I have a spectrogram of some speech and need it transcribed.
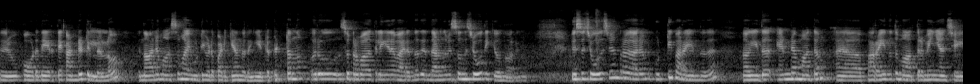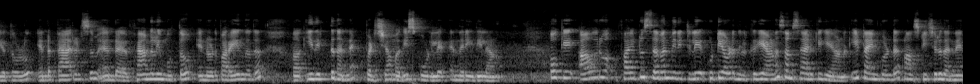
ഒരു കോടെ നേരത്തെ കണ്ടിട്ടില്ലല്ലോ. നാല് മാസമായി കുട്ടി ഇവിടെ പഠിക്കാൻ തുടങ്ങിയിട്ട്. പെട്ടെന്ന് ഒരു സുപ്രഭാതത്തിൽ ഇങ്ങനെ വരുന്നത് എന്താണെന്ന് മിസ് ഒന്ന് ചോദിക്കുമെന്ന് പറഞ്ഞു. മിസ് ചോദിച്ചതിന് പ്രകാരം കുട്ടി പറയുന്നത് ഇത് എന്റെ മതം പറയുന്നത് മാത്രമേ ഞാൻ ചെയ്യത്തുള്ളൂ. എന്റെ പാരൻസും എന്റെ ഫാമിലി മൊത്തവും എന്നോട് പറയുന്നത് ഇതിട്ട് തന്നെ പഠിച്ചാൽ മതി സ്കൂളിൽ എന്ന രീതിയിലാണ്. ഓക്കെ ആ ഒരു ഫൈവ് ടു സെവൻ മിനിറ്റിൽ കുട്ടി അവിടെ നിൽക്കുകയാണ് സംസാരിക്കുകയാണ്. ഈ ടൈം കൊണ്ട് ക്ലാസ് ടീച്ചർ തന്നെ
